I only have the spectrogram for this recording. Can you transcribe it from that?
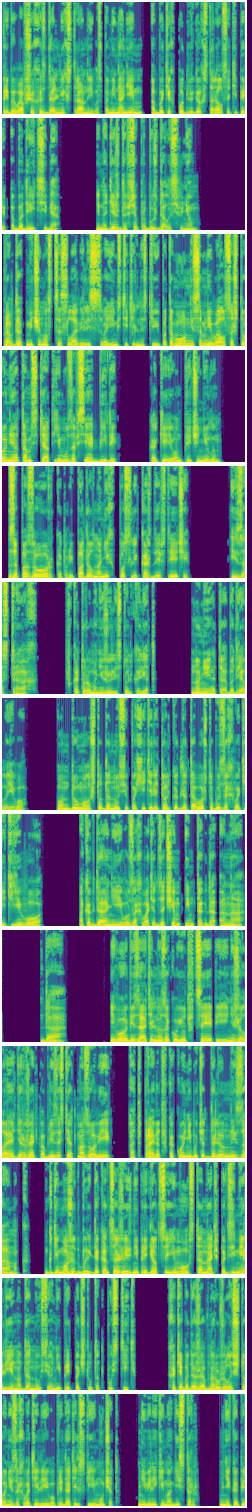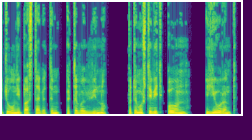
прибывавших из дальних стран, и воспоминанием об этих подвигах старался теперь ободрить себя. И надежда все пробуждалась в нем. Правда, меченосцы славились своей мстительностью, и потому он не сомневался, что они отомстят ему за все обиды, какие он причинил им, за позор, который падал на них после каждой встречи, и за страх, в котором они жили столько лет. Но не это ободряло его. Он думал, что Данусю похитили только для того, чтобы захватить его, а когда они его захватят, зачем им тогда она? Да, его обязательно закуют в цепи и, не желая держать поблизости от Мазовии, отправят в какой-нибудь отдаленный замок, где, может быть, до конца жизни придется ему стонать в подземелье, но Данусю они предпочтут отпустить. Хотя бы даже обнаружилось, что они захватили его предательски и мучат. Ни великий магистр, ни капитул не поставят им этого в вину, потому что ведь он, Юрант,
